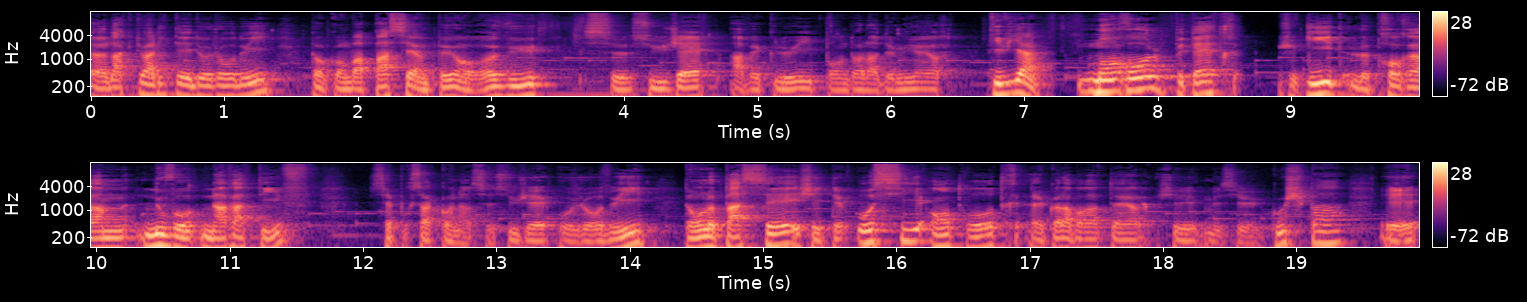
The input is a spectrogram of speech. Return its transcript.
euh, l'actualité d'aujourd'hui. Donc on va passer un peu en revue ce sujet avec lui pendant la demi-heure qui vient. Mon rôle, peut-être, je guide le programme Nouveau Narratif. C'est pour ça qu'on a ce sujet aujourd'hui. Dans le passé, j'étais aussi, entre autres, collaborateur chez Monsieur Couchepin et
